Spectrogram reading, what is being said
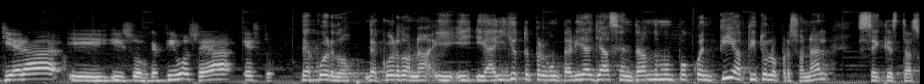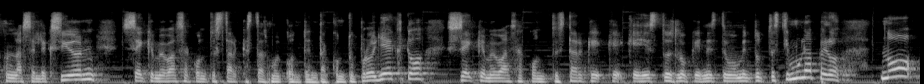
quiera y, su objetivo sea esto? De acuerdo, de acuerdo, Ana. Y, ahí yo te preguntaría, ya centrándome un poco en ti a título personal, sé que estás con la selección, sé que me vas a contestar que estás muy contenta con tu proyecto, sé que me vas a contestar que, esto es lo que en este momento te estimula, pero no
